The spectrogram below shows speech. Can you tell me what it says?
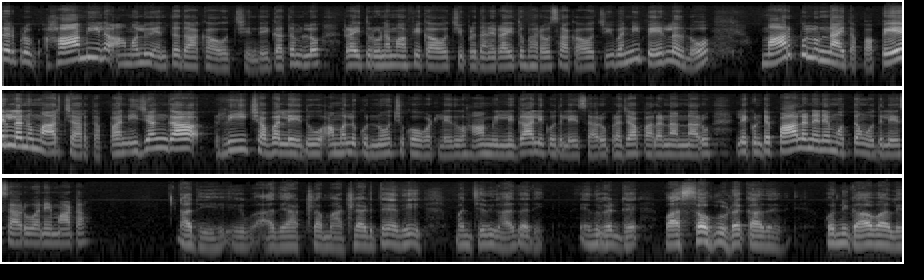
సార్ ఇప్పుడు హామీల అమలు ఎంత దాకా వచ్చింది? గతంలో రైతు రుణమాఫీ కావచ్చు ఇప్పుడు దాని రైతు భరోసా కావచ్చు ఇవన్నీ పేర్లలో మార్పులు ఉన్నాయి తప్ప పేర్లను మార్చారు తప్ప నిజంగా రీచ్ అవ్వలేదు అమలుకు నోచుకోవట్లేదు హామీల్ని గాలికి వదిలేశారు ప్రజాపాలన అన్నారు లేకుంటే పాలననే మొత్తం వదిలేశారు అనే మాట? అది అది అట్లా మాట్లాడితే అది మంచిది కాదు అది. ఎందుకంటే వాస్తవం కూడా కాదు అది కొన్ని కావాలి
